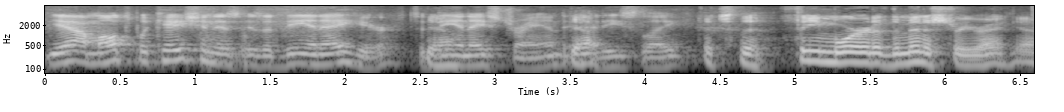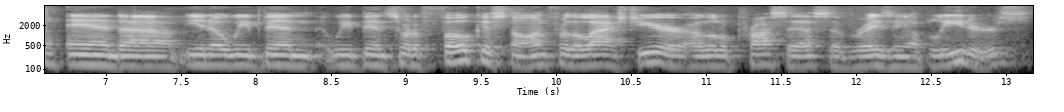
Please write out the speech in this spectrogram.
yeah, multiplication is, is a DNA here. It's a yeah. DNA strand yeah. at East Lake. It's the theme word of the ministry, right? Yeah. And uh, you know we've been we've been sort of focused on for the last year a little process of raising up leaders.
